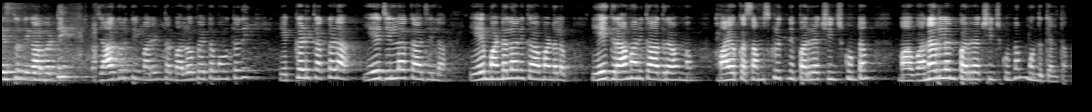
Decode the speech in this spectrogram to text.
చేస్తుంది కాబట్టి జాగృతి మరింత బలోపేతం అవుతుంది ఎక్కడికక్కడ ఏ జిల్లాకు ఆ జిల్లా ఏ మండలానికి ఆ మండలం ఏ గ్రామానికి ఆ గ్రామం మా యొక్క సంస్కృతిని పరిరక్షించుకుంటాం మా వనరులను పరిరక్షించుకుంటాం ముందుకెళ్తాం.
